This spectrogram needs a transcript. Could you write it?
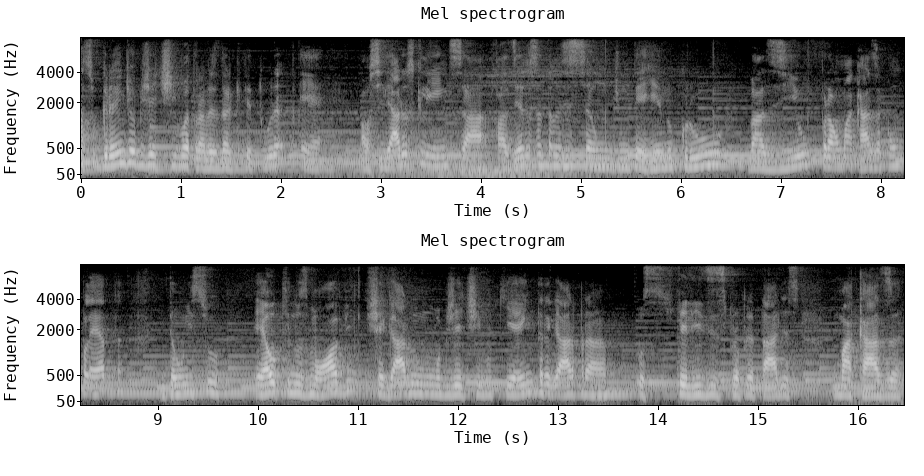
Nosso grande objetivo através da arquitetura é auxiliar os clientes a fazer essa transição de um terreno cru, vazio, para uma casa completa. Então isso é o que nos move, chegar num objetivo que é entregar para os felizes proprietários uma casa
